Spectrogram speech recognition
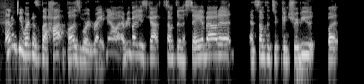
Energy work is the hot buzzword right now. Everybody's got something to say about it and something to contribute, but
